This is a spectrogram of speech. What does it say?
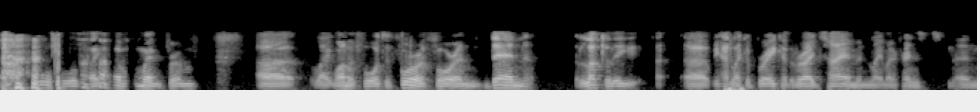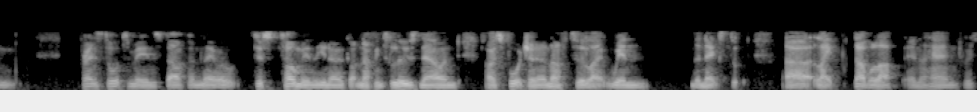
like, awful. Like went from uh, like one of four to four of four, and then luckily uh, we had like a break at the right time, and like my friends and friends talked to me and stuff, and they were just told me, you know, got nothing to lose now, and I was fortunate enough to like win the next, uh, like double up in a hand, which,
